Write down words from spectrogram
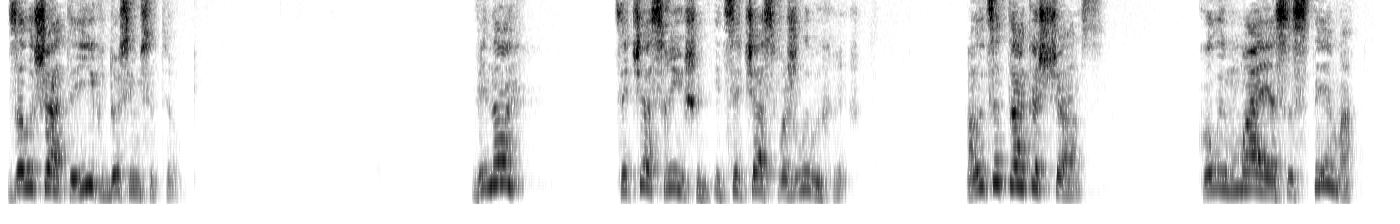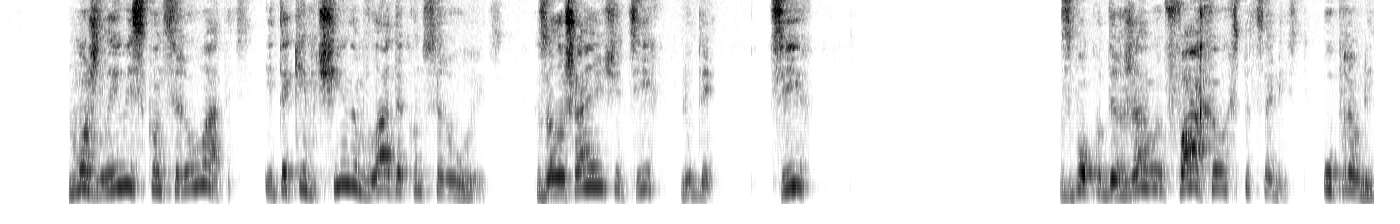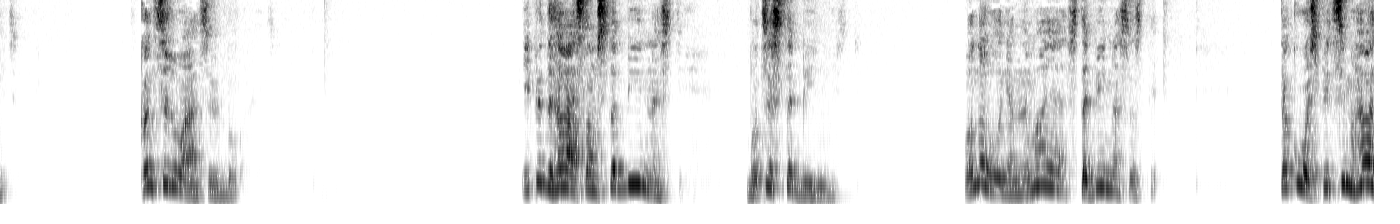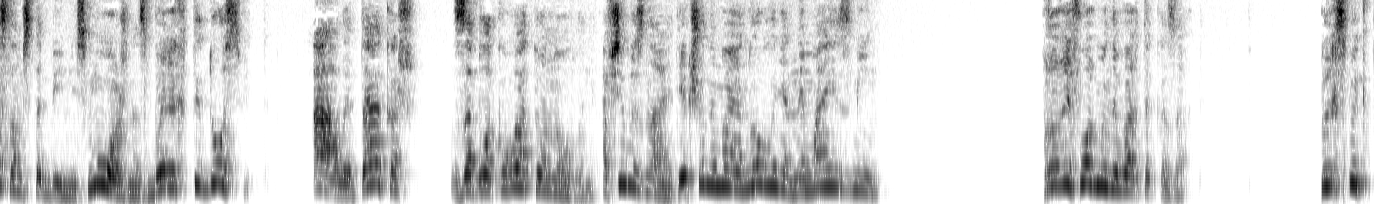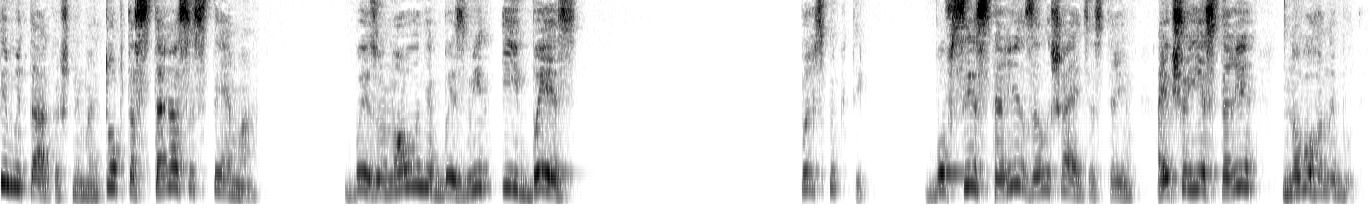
Залишати їх до 70 років. Війна це час рішень і це час важливих рішень. Але це також час, коли має система можливість консервуватись. І таким чином влада консервується, залишаючи цих людей, цих з боку держави фахових спеціалістів, управлінців. Консервація відбувається. І під гаслом стабільності, бо це стабільність. Оновлення немає, стабільна система. Так ось під цим гаслом стабільність можна зберегти досвід, але також заблокувати оновлення. А всі ви знаєте, якщо немає оновлення, немає змін. Про реформи не варто казати. Перспективи також немає. Тобто стара система без оновлення, без змін і без перспектив. Бо все старе залишається старим. А якщо є старе, нового не буде.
